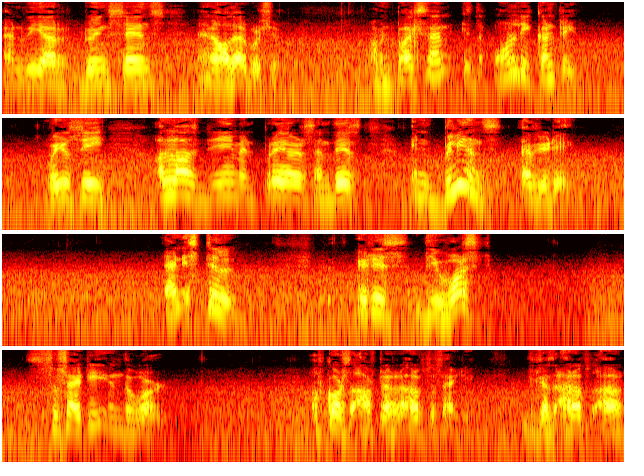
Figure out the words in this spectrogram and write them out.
and we are doing sins and all that bullshit. I mean, Pakistan is the only country where you see Allah's name and prayers and this in billions every day. And still, it is the worst society in the world. Of course, after Arab society, because Arabs are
